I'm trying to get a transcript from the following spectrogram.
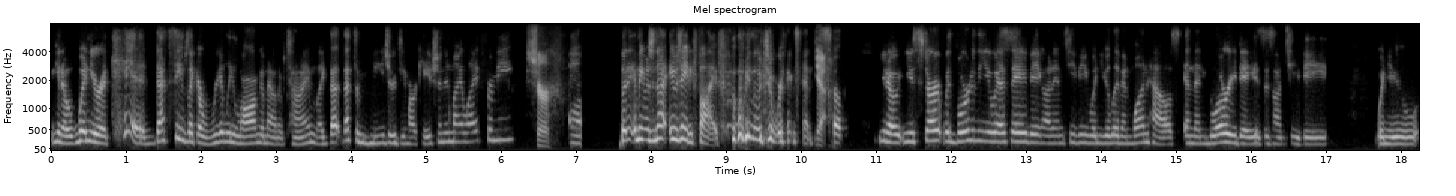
you know, when you're a kid, that seems like a really long amount of time. Like that, that's a major demarcation in my life for me. Sure. Um, but I mean, it was not, it was 85 we moved to Worthington. Yeah. So, you know, you start with Born in the USA being on MTV when you live in one house, and then Glory Days is on TV when you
